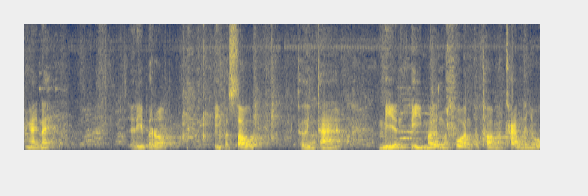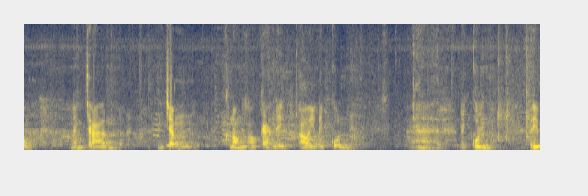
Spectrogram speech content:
ថ្ងៃនេះរៀបរាប់ពីប្រសោតឃើញថាមាន21000បឋមខណ្ឌណាញោមនឹងច្រើនអញ្ចឹងក្នុងឱកាសនេះឲ្យដេចគុណអាដេចគុណរៀប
